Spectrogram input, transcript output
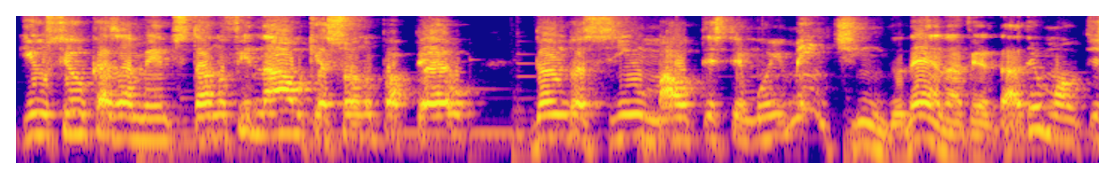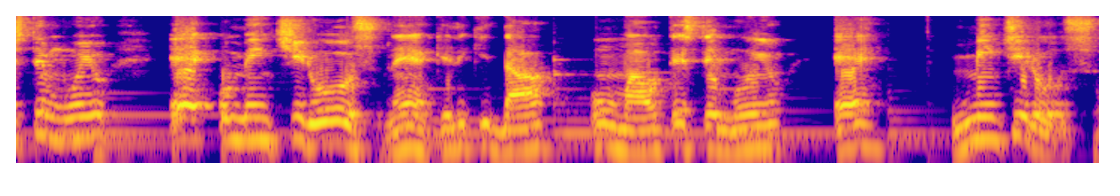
que o seu casamento está no final, que é só no papel, dando assim um mau testemunho, mentindo, né? Na verdade, o mau testemunho é o mentiroso, né? Aquele que dá um mau testemunho é mentiroso.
